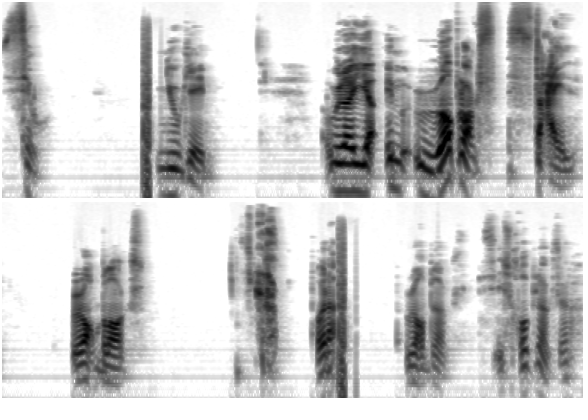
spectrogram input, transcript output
So. New Game. Oder hier im Roblox-Style. Roblox. Oder? Roblox. Es ist Roblox, oder?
